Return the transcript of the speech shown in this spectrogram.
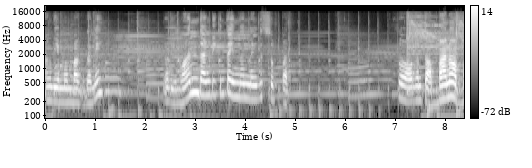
ಅಂಗಡಿಯ ಮುಂಭಾಗದಲ್ಲಿ. ನೋಡಿ, ಒಂದು ಅಂಗಡಿಗಿಂತ ಇನ್ನೊಂದು ಅಂಗಡಿ ಸೂಪರ್ ಸೊ ಅವ್ರಿಗಂತೂ ಹಬ್ಬನೂ ಹಬ್ಬ.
